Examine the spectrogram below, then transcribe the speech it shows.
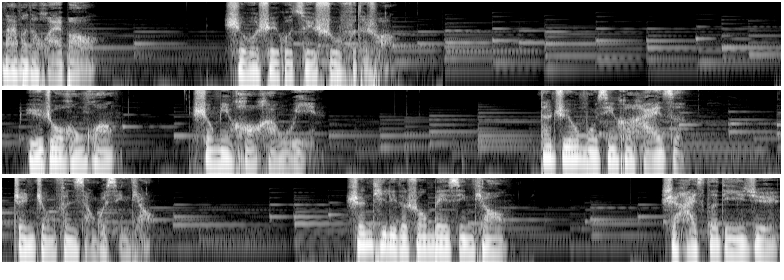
妈妈的怀抱，是我睡过最舒服的床。宇宙洪荒，生命浩瀚无垠，但只有母亲和孩子真正分享过心跳。身体里的双倍心跳，是孩子的第一句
